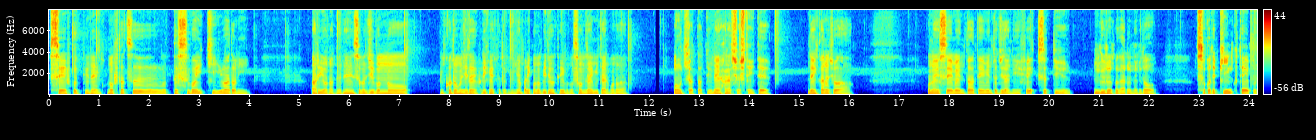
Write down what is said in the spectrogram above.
制服っていうね、この二つってすごいキーワードにあるようなんでね、その自分の子供時代を振り返った時に、やっぱりこのビデオテープの存在みたいなものが大きかったっていうね、話をしていて、で、彼女は、この SM エンターテイメント時代に FX っていうグループがあるんだけど、そこでピンクテープっ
